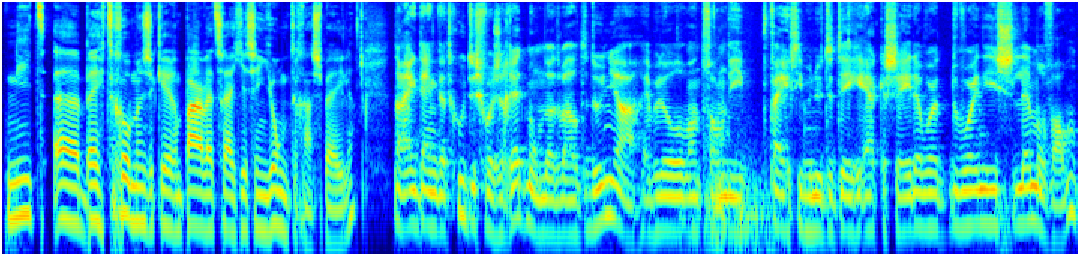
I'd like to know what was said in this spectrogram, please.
niet eh, beter om eens een keer een paar wedstrijdjes in Jong te gaan spelen? Nou, ik denk dat het goed is voor zijn ritme om dat wel te doen, ja. Ik bedoel, want van die 15 minuten tegen RKC, daar word, daar word je niet slimmer van.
